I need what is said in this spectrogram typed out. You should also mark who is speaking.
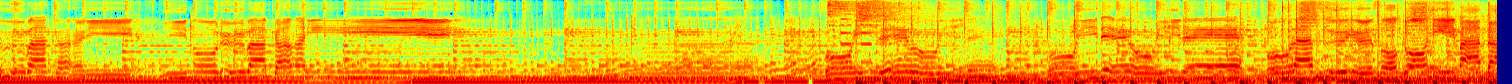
Speaker 1: うばかり祈るばかり。おいでおいでおいでおいでほらすぐそこにまた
